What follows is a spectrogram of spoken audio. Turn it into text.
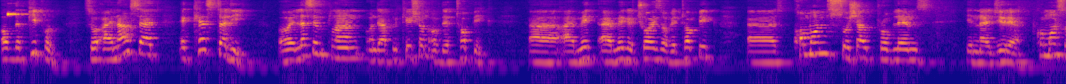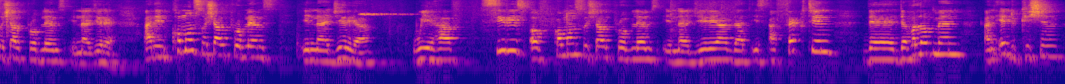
of the people. So I now said a case study or a lesson plan on the application of the topic. Uh, I, make, I make a choice of a topic, uh, common social problems in Nigeria. Common social problems in Nigeria. And in common social problems in Nigeria, we have series of common social problems in Nigeria that is affecting the development and education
